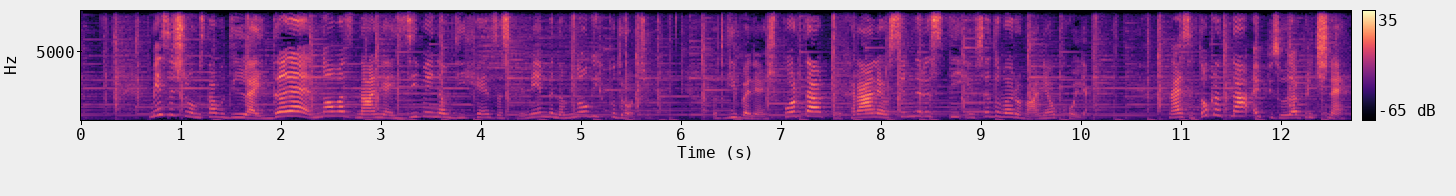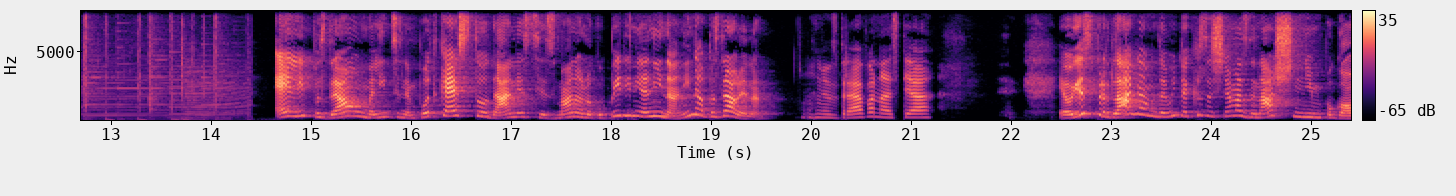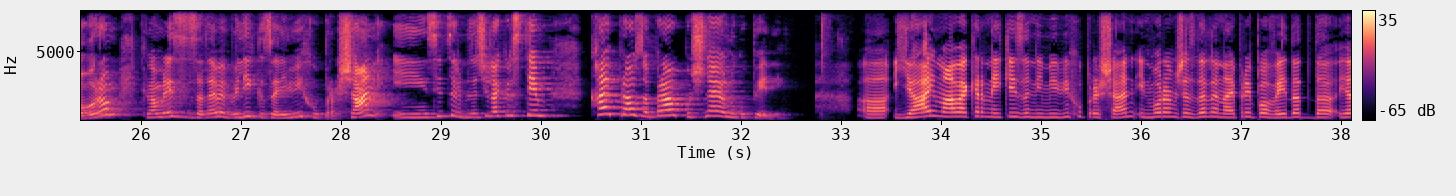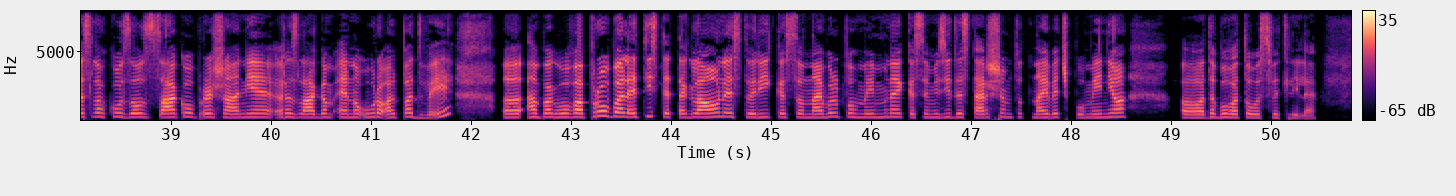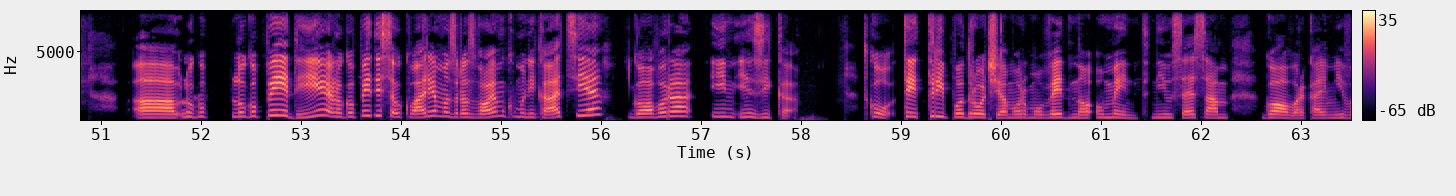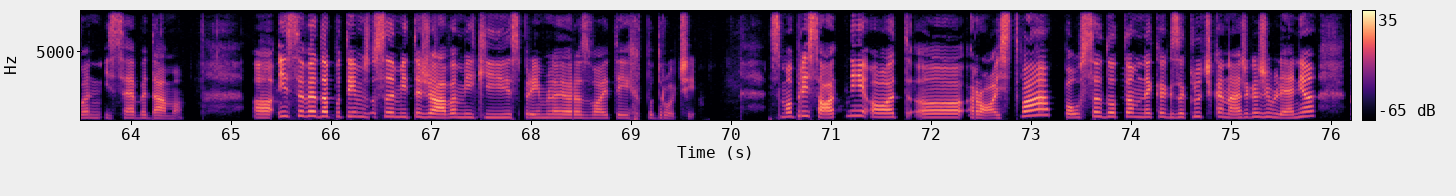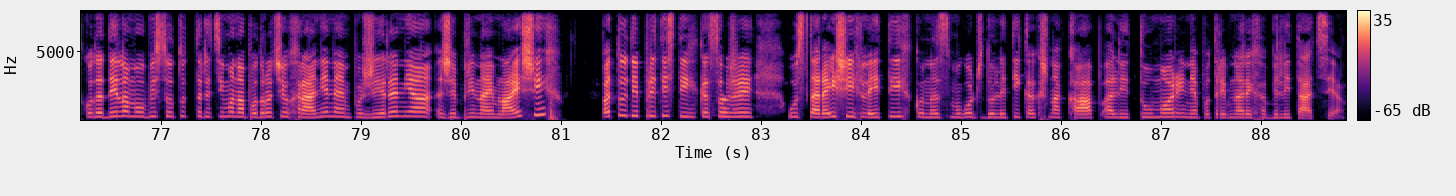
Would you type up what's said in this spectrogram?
Mesečno bom s tabo delila ideje, nova znanja, izzive in navdihe za spremembe na mnogih področjih. Od gibanja in športa, prehrane, osebne rasti in vse do varovanja okolja. Naj se tokratna epizoda prične. En lep pozdrav v malincenem podkastu, danes je z mano logopedinja Nina. Nina, pozdravljena. Zdravo, Nastja. Evo, jaz predlagam, da mi da kar začnemo z današnjim pogovorom, ker imam res za tebe veliko zanimivih vprašanj. In sicer bi začela kar s tem, kaj pravzaprav počnejo logopedi. Uh, ja, imamo kar nekaj zanimivih vprašanj, in moram že zdaj najprej povedati, da jaz lahko za vsako vprašanje razlagam eno uro ali pa dve, uh, ampak bova probale tiste ta glavne stvari, ki so najbolj pomembne, ki se mi zdi, da staršem tudi največ pomenijo, uh, da bova to osvetlile. Uh, logo, logopedi, logopedi se ukvarjamo z razvojem komunikacije, govora in jezika. Tako, te tri področja moramo vedno omeniti, ni vse sam govor, kaj mi ven iz sebe damo. Uh, in seveda potem z vsemi težavami, ki spremljajo razvoj teh področji. Smo prisotni od uh, rojstva, pa vse do tam nekega zaključka našega življenja, tako da delamo v bistvu tudi recimo, na področju hranjenja in požiranja, že pri najmlajših, pa tudi pri tistih, ki so že v starejših letih, ko nas mogoče doleti kakšna kap ali tumor in je potrebna rehabilitacija.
